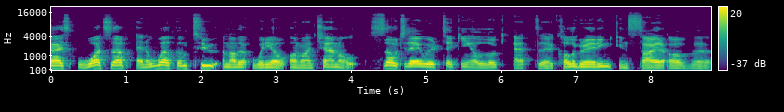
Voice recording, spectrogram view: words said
Guys, what's up and welcome to another video on my channel. So today we're taking a look at the color grading inside of uh,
